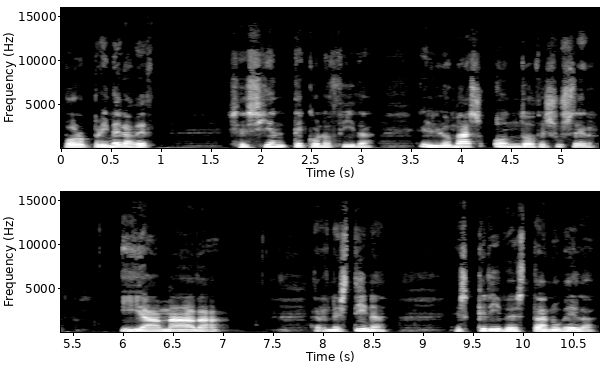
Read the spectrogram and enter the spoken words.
Por primera vez se siente conocida en lo más hondo de su ser y amada. Ernestina escribe esta novela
